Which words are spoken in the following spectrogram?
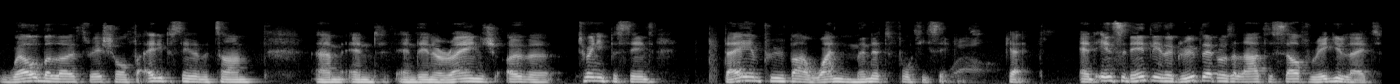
well below threshold for 80% of the time, um, and and then a range over 20%, they improved by one minute 40 seconds. Wow. Okay. And incidentally, the group that was allowed to self-regulate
